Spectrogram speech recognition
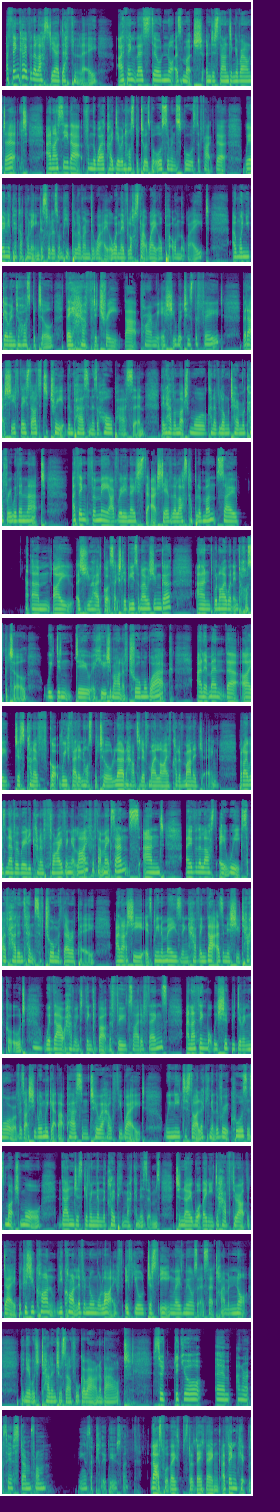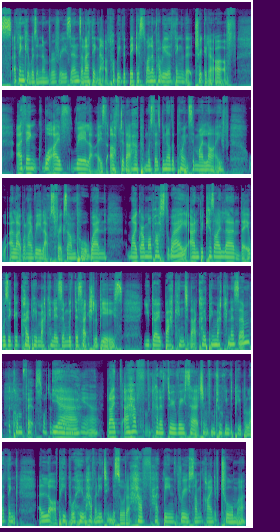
I think over the last year, definitely. I think there's still not as much understanding around it. And I see that from the work I do in hospitals, but also in schools, the fact that we only pick up on eating disorders when people are underweight or when they've lost that weight or put on the weight. And when you go into hospital, they have to treat that primary issue, which is the food. But actually, if they started to treat the person as a whole person, they'd have a much more kind of long term recovery within that. I think for me, I've really noticed it actually over the last couple of months. So um, I, as you heard, got sexually abused when I was younger. And when I went into hospital, we didn't do a huge amount of trauma work. And it meant that I just kind of got refed in hospital, learned how to live my life, kind of managing. But I was never really kind of thriving at life, if that makes sense. And over the last eight weeks, I've had intensive trauma therapy. And actually, it's been amazing having that as an issue tackled mm. without having to think about the food side of things. And I think what we should be doing more of is actually when we get that person to a healthy weight, we need to start looking at the root causes much more than just giving them the coping mechanisms to know what they need to have throughout the day because you can't you can't live a normal life if you're just eating those meals at a set time and not being able to challenge yourself or go out and about. So, did your um, anorexia stem from being sexually abused then? that's what they said they think. I think it was I think it was a number of reasons and I think that was probably the biggest one and probably the thing that triggered it off. I think what I've realized after that happened was there's been other points in my life uh, like when I relapsed for example when my grandma passed away and because I learned that it was a good coping mechanism with the sexual abuse you go back into that coping mechanism The comfort sort of Yeah. thing. Yeah. but I, I have kind of through research and from talking to people, I think a lot of people who have an eating disorder have been through some kind of trauma.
